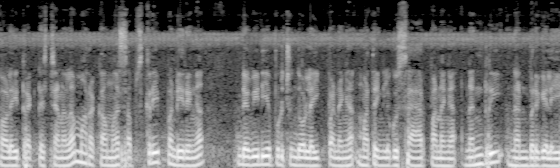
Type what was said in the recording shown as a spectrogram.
காலை டிராக்டர்ஸ் சேனலை மறக்காமல் சப்ஸ்கிரைப் பண்ணிடுங்க இந்த வீடியோ பிடிச்சிருந்தோ லைக் பண்ணுங்கள் மற்றவங்களுக்கும் ஷேர் பண்ணுங்கள் நன்றி நண்பர்களே.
